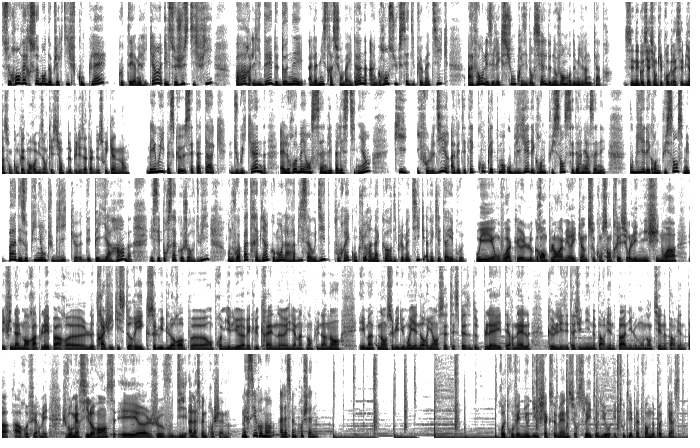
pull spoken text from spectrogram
Ce renversement d'objectifs complet, côté américain, il se justifie par l'idée de donner à l'administration Biden un grand succès diplomatique avant les élections présidentielles de novembre 2024. Ces négociations qui progressaient bien sont complètement remises en question depuis les attaques de ce week-end, non? Mais oui, parce que cette attaque du week-end, elle remet en scène les Palestiniens qui, il faut le dire, avaient été complètement oubliés des grandes puissances ces dernières années. Oubliés des grandes puissances, mais pas des opinions publiques euh, des pays arabes. Et c'est pour ça qu'aujourd'hui, on ne voit pas très bien comment l'Arabie saoudite pourrait conclure un accord diplomatique avec l'État hébreu. Oui, on voit que le grand plan américain de se concentrer sur l'ennemi chinois est finalement rappelé par euh, le tragique historique, celui de l'Europe euh, en premier lieu avec l'Ukraine il y a maintenant plus d'un an, et maintenant celui du Moyen-Orient, cette espèce de plaie éternelle que les États-Unis ne parviennent pas, ni le monde entier ne parviennent pas à refermer. Je vous remercie Laurence et euh, je vous dis à la semaine prochaine. Merci Romain, à la semaine prochaine. Retrouvez New Deal chaque semaine sur Slate Audio et toutes les plateformes de podcast.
